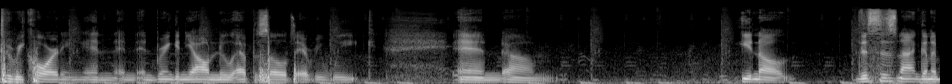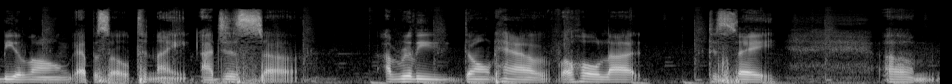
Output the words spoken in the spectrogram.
to recording and, and, and bringing y'all new episodes every week. And um, you know this is not going to be a long episode tonight. I just uh, i really don't have a whole lot to say. Um,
